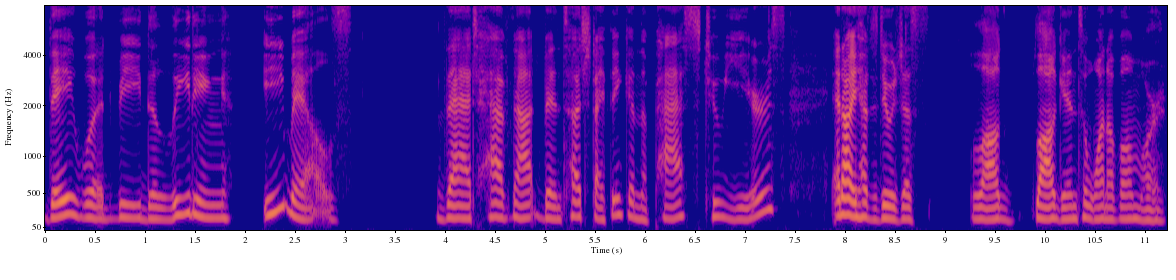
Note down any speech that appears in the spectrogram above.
they would be deleting emails that have not been touched, I think, in the past two years. And all you have to do is just log log into one of them or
